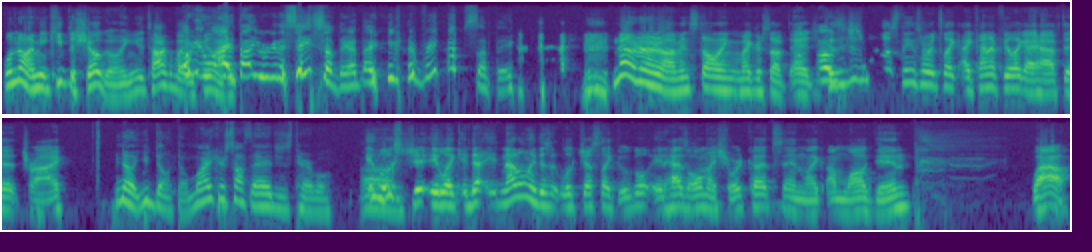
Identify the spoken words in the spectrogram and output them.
Well, no, I mean keep the show going. You talk about Okay, well, I thought you were going to say something. I thought you were going to bring up something. no, no, no. I'm installing Microsoft Edge Oh. oh. because it's just one of those things where it's like I kind of feel like I have to try. No, you don't, though. Microsoft Edge is terrible. It Um, looks ju- it, like it, it. Not only does it look just like Google, it has all my shortcuts and like I'm logged in. wow,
